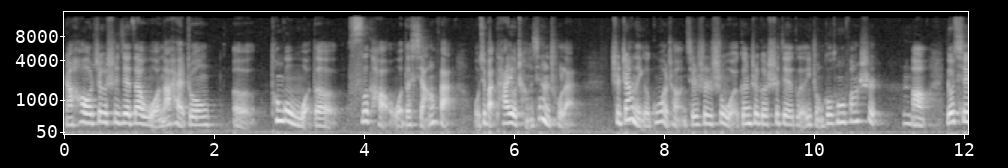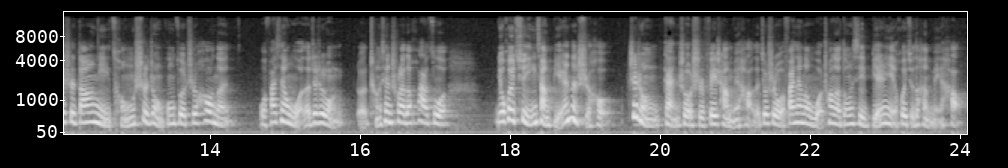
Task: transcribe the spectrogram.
然后这个世界在我脑海中，呃，通过我的思考、我的想法，我去把它又呈现出来，是这样的一个过程。其实是我跟这个世界的一种沟通方式啊。尤其是当你从事这种工作之后呢，我发现我的这种呃呈现出来的画作，又会去影响别人的时候，这种感受是非常美好的。就是我发现了我创的东西，别人也会觉得很美好，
